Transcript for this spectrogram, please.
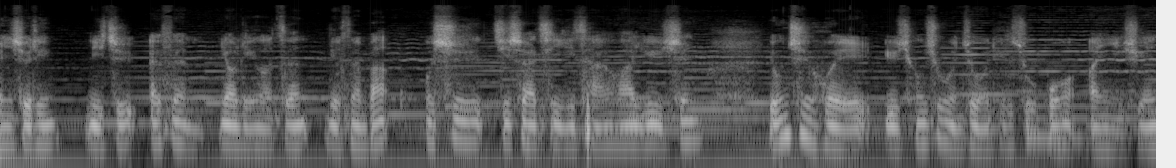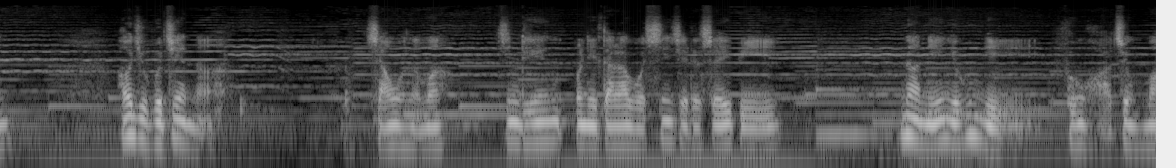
欢迎收听荔枝 FM 幺零二三六三八，我是集帅气才华于一身，用智慧与成熟稳重问题的主播安以轩。好久不见了，想我了吗？今天为你带来我新写的随笔《那年有你风华正茂》。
